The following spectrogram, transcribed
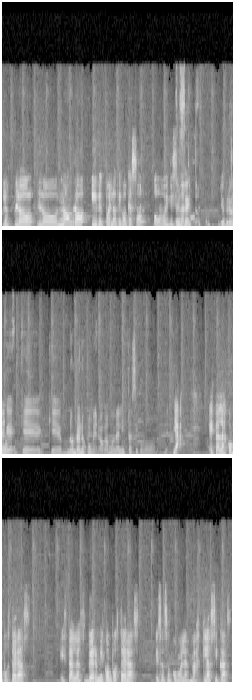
¿Lo, lo, nombro y después lo digo qué son o voy diciendo Perfecto. Yo creo que, que, que los primero, hagamos una lista así como... Ya. Están las composteras, están las vermicomposteras, esas son como las más clásicas.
